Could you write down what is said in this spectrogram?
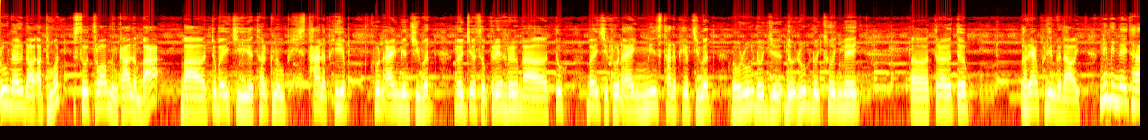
រស់នៅដោយអត់ធ្មត់ស៊ូទ្រាំនឹងការលំបាកបើទោះបីជាស្ថិតក្នុងស្ថានភាព ខ្លួនឯងមានជីវិត ដូចជាសុគ្រាសឬបើទោះបីជាខ្លួនឯងមានស្ថានភាពជីវិតរស់ដូចជាដូចរស់ដូចឃើញមេឃអឺត្រូវទៅរាំងភ្លៀងក៏ដោយនេះមានន័យថា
